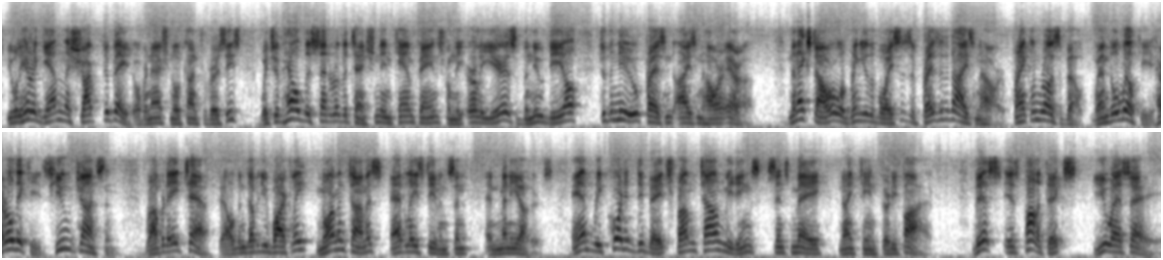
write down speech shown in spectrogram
You will hear again the sharp debate over national controversies which have held the center of attention in campaigns from the early years of the New Deal to the new present Eisenhower era. The next hour will bring you the voices of President Eisenhower, Franklin Roosevelt, Wendell Willkie, Harold Ickes, Hugh Johnson, Robert A. Taft, Alben W. Barkley, Norman Thomas, Adlai Stevenson, and many others, and recorded debates from town meetings since May 1935. This is Politics USA.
